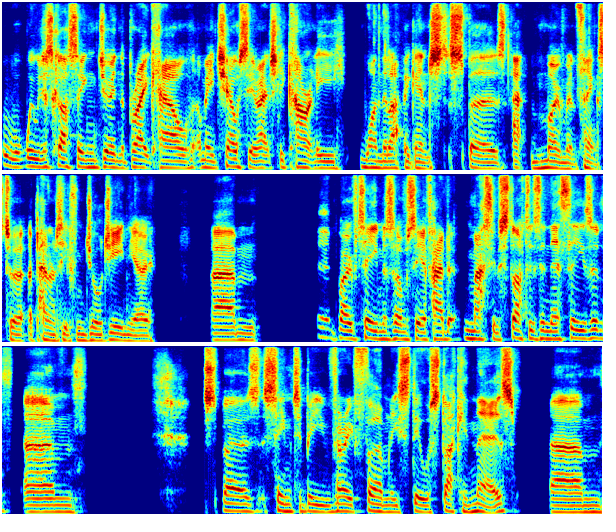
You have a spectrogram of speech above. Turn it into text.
we were discussing during the break how I mean Chelsea are actually currently one nil up against Spurs at the moment, thanks to a penalty from Jorginho. Um, both teams obviously have had massive stutters in their season. Um, Spurs seem to be very firmly still stuck in theirs. Um,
